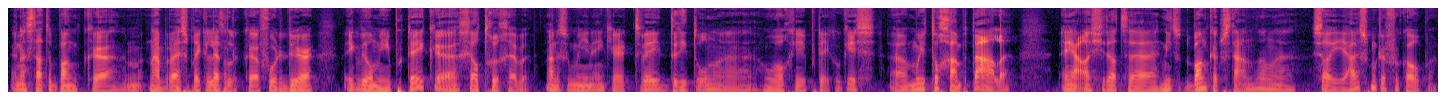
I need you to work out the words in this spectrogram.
En dan staat de bank, uh, nou, bij wijze van spreken letterlijk voor de deur. Ik wil mijn hypotheekgeld terug hebben. Nou, dus dan moet je in één keer 2, 3 ton, hoe hoog je hypotheek ook is, moet je toch gaan betalen. En ja, als je dat niet op de bank hebt staan, dan zal je je huis moeten verkopen.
